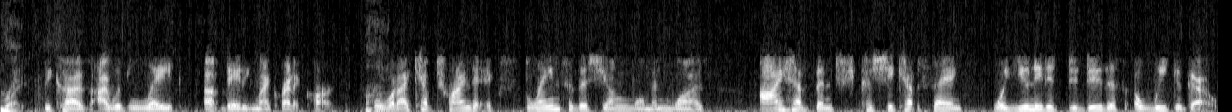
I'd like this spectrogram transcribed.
Right. because I was late updating my credit card. Uh-huh. Well, what I kept trying to explain to this young woman was I have been, because she kept saying, well, you needed to do this a week ago.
